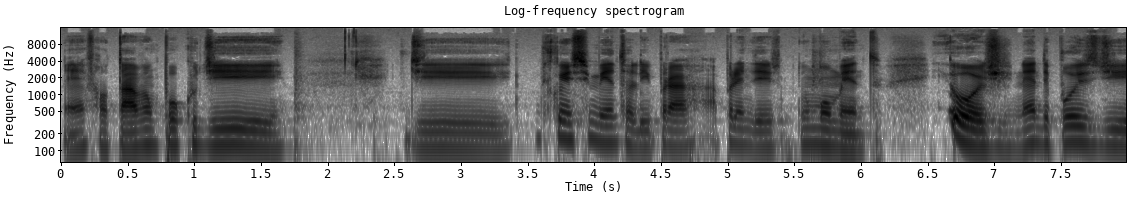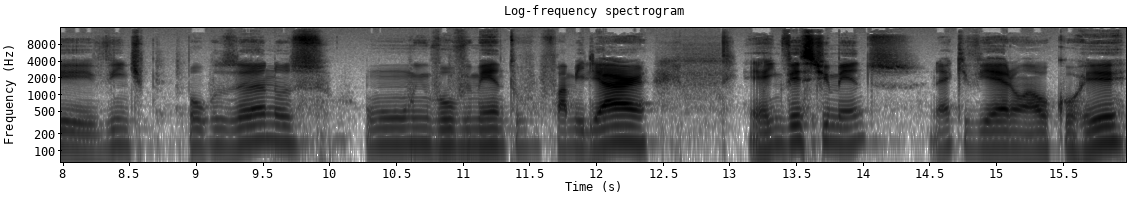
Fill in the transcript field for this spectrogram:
Né? Faltava um pouco de, de conhecimento ali para aprender no momento. E hoje, né, depois de 20 e poucos anos, um envolvimento familiar, é, investimentos né, que vieram a ocorrer.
